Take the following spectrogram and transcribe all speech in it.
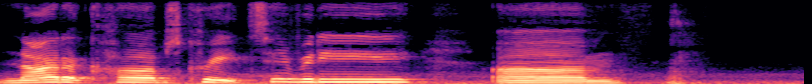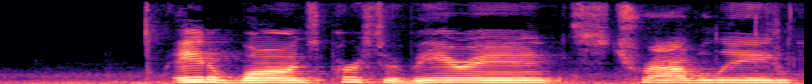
Nine of Cups, creativity. Um, Eight of Wands, perseverance, traveling.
